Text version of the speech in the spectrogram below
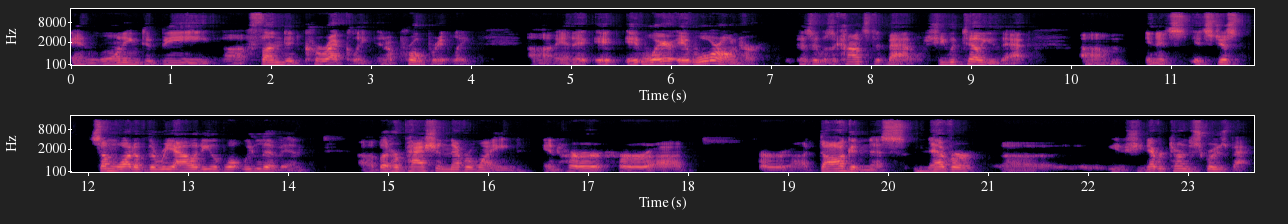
and wanting to be uh, funded correctly and appropriately. Uh, and it, it, it, wear, it wore on her because it was a constant battle. She would tell you that. Um, and it's, it's just somewhat of the reality of what we live in. Uh, but her passion never waned and her, her, uh, her uh, doggedness never, uh, you know, she never turned the screws back.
